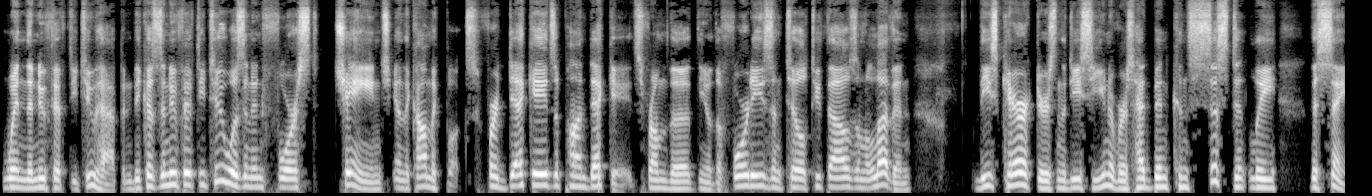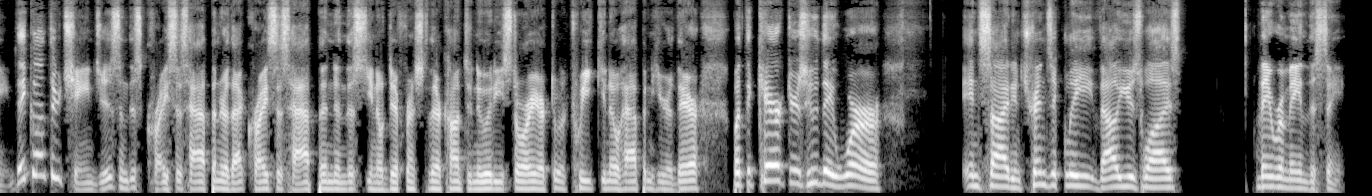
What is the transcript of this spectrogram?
when the new 52 happened because the new 52 was an enforced change in the comic books for decades upon decades from the you know the 40s until 2011 these characters in the DC universe had been consistently the same. They'd gone through changes and this crisis happened or that crisis happened and this, you know, difference to their continuity story or a tweak, you know, happened here or there. But the characters, who they were inside intrinsically, values wise, they remain the same.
